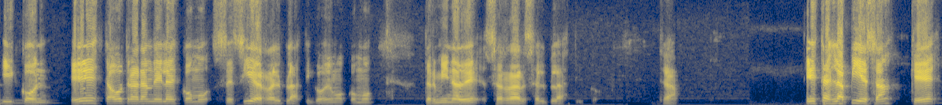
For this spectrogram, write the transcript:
Y con esta otra arandela es como se cierra el plástico. Vemos cómo termina de cerrarse el plástico. Ya. Esta es la pieza que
